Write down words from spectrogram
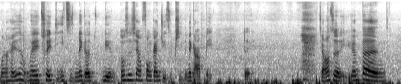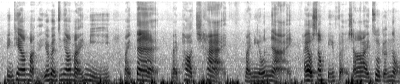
嘛？还是很会吹笛子那个脸都是像风干橘子皮的那个阿伯，对。唉，讲到这里，原本明天要买，原本今天要买米、买蛋、买泡菜。买牛奶，还有上饼粉，想要来做个那种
